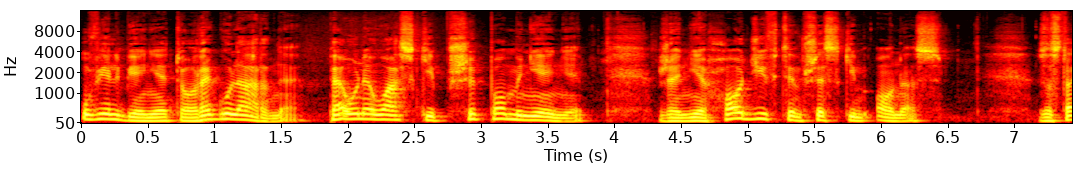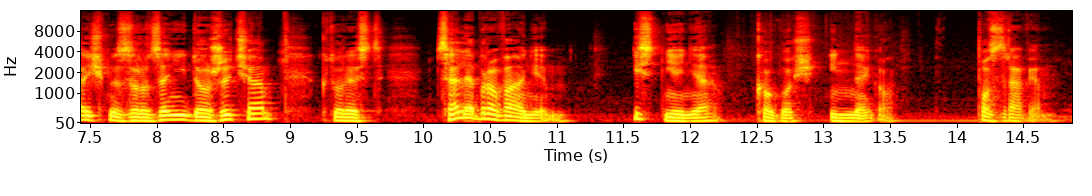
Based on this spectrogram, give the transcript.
uwielbienie to regularne, pełne łaski przypomnienie, że nie chodzi w tym wszystkim o nas. Zostaliśmy zrodzeni do życia, które jest celebrowaniem istnienia kogoś innego. Pozdrawiam.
